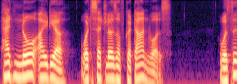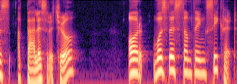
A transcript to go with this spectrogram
had no idea what settlers of Catan was. Was this a palace ritual? Or was this something secret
